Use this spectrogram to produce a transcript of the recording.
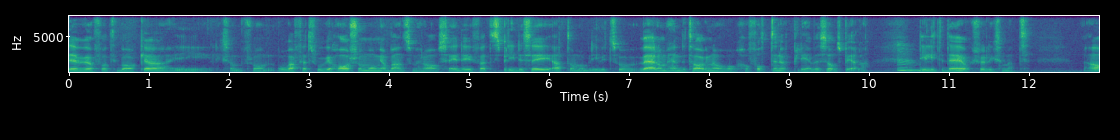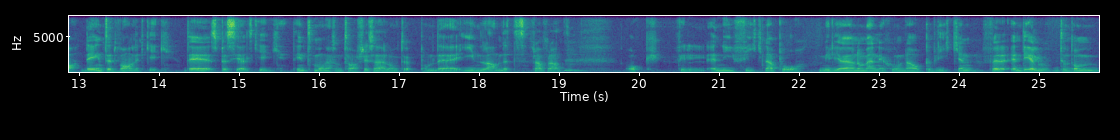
Det vi har fått tillbaka i, liksom från, och varför jag tror vi har så många band som hör av sig, det är för att det sprider sig att de har blivit så väl omhändertagna och har fått en upplevelse av att spela. Mm. Det är lite det också, liksom att ja, det är inte ett vanligt gig. Det är ett speciellt gig. Det är inte många som tar sig så här långt upp, om det är i inlandet framförallt. Och vill, är nyfikna på miljön och människorna och publiken. För en del, de, de,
